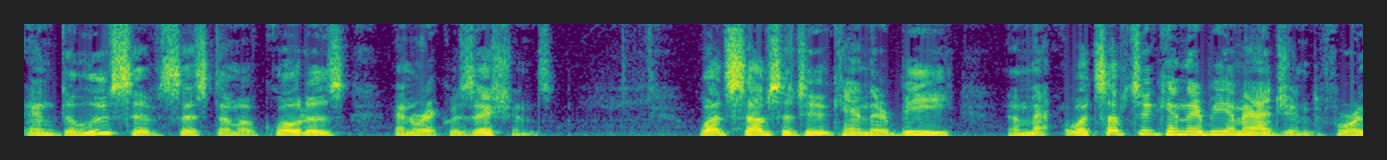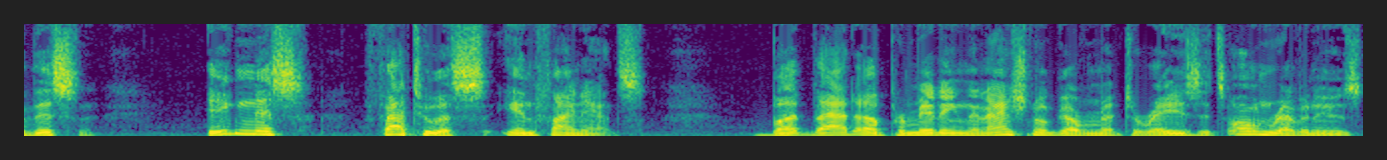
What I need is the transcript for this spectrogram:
and delusive system of quotas and requisitions? What substitute can there be what substitute can there be imagined for this ignis fatuus in finance, but that of permitting the national government to raise its own revenues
